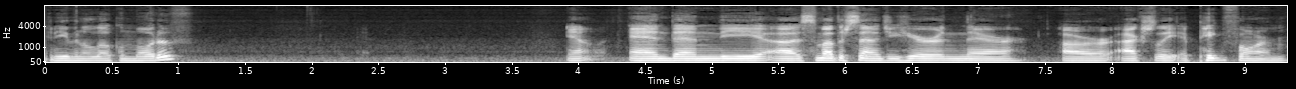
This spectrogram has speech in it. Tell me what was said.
and even a locomotive. Yeah, and then the uh, some other sounds you hear in there are actually a pig farm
